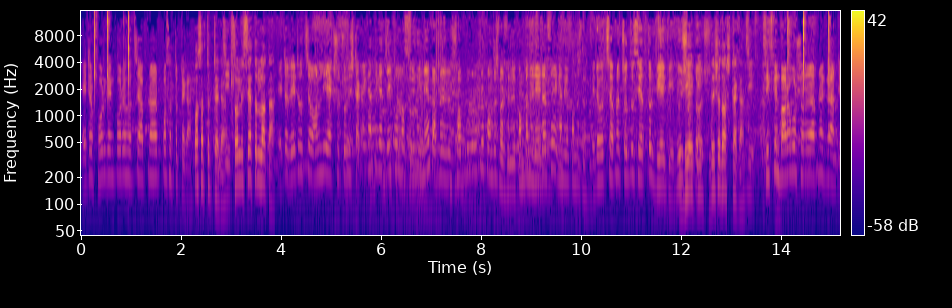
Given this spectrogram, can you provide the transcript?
এটা ফোর গ্যাং পরে হচ্ছে আপনার পঁচাত্তর টাকা। পঁচাত্তর টাকা। জি। চল্লিশ ছিয়াত্তর লতা। এটা রেট হচ্ছে অনলি একশো চল্লিশ টাকা। এখান থেকে যে কোনো নেক আপনার সবগুলোর উপরে পঞ্চাশ পার্সেন্ট কোম্পানির রেট আছে এখান থেকে পঞ্চাশ পার্সেন্ট এটা হচ্ছে আপনার চোদ্দ ছিয়াত্তর ভিআইপি দুইশো দশ। দুইশো দশ টাকা। জি। সিক্স পিন বারো বছরের আপনার গ্যারান্টি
